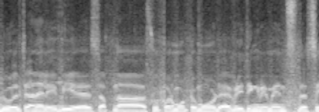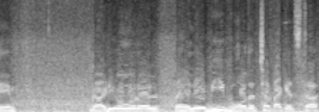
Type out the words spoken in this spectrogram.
dual channel A B S अपना super moto mode everything remains the same गाड़ी ओवरऑल पहले भी बहुत अच्छा पैकेज था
